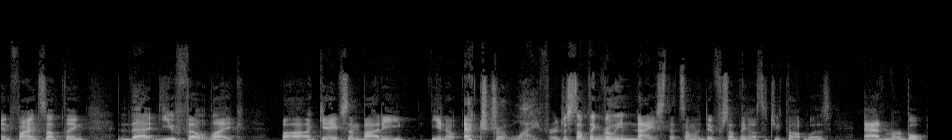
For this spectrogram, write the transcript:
and find something that you felt like uh, gave somebody, you know, extra life, or just something really nice that someone did for something else that you thought was admirable.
